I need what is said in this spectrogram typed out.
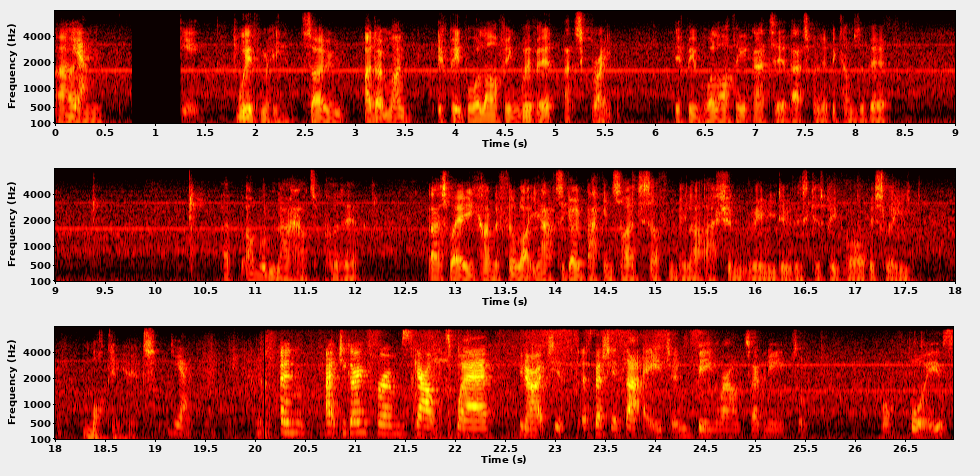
Um, You. with me. So I don't mind if people are laughing with it, that's great. If people are laughing at it, that's when it becomes a bit. I, I wouldn't know how to put it. That's where you kind of feel like you have to go back inside yourself and be like, I shouldn't really do this because people are obviously mocking it. Yeah. And actually going from scouts where, you know, actually especially at that age and being around so many sort of boys,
